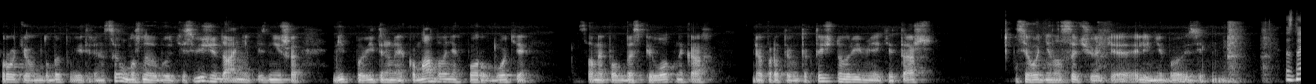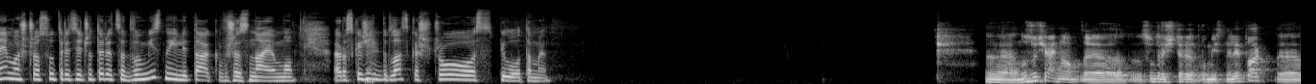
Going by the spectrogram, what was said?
протягом доби повітряних сил. Можливо, будуть і свіжі дані пізніше від повітряних командувань по роботі саме по безпілотниках оперативно-тактичного рівня, які теж сьогодні насичують е, лінії бойового зіткнення. Знаємо, що су 34 це двомісний літак. Вже знаємо. Розкажіть, будь ласка, що з пілотами? Е, Ну, звичайно, Су-34 двомісний літак. Е,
